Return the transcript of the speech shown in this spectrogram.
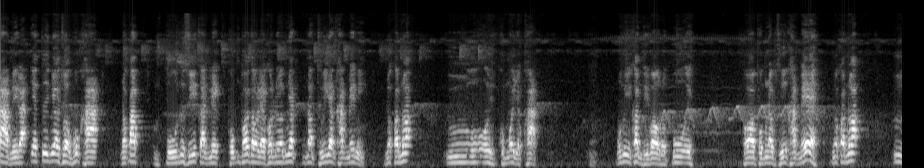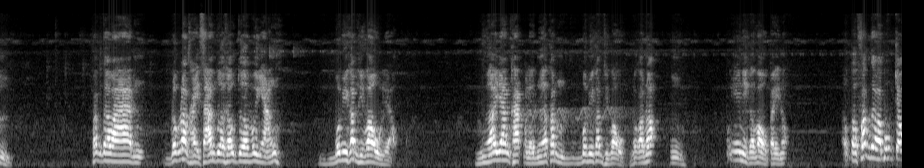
ลาบนี่ละอย่าตื้ออย่าถ่วงผู้ขาเนาะครับ ปู่ฤาษีกัดเหล็ก ผมพอตอนแรกคนเดิมยับนับถือยังคักได้นี่เนาะครับเนาะอือโอ้ยผมว่าอยากพลาดผมมีคำที่เบาดอปูเอ้พราะว่าผมนับถือขัดเด้เนาะครับเนาะอืมฟังตะวันลอกล่องไห่สามตัวสองตัวบ่หยังบ่มีคำที่เบาแล้วเหนือย่างคักแล้วเหนือคำบ่มีคำที่เบาเนาะครับเนาะอืมพวกนี้นี่ก็เบาไปเนาะ ก็ฟังแต่ว่าพวกเจ้า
